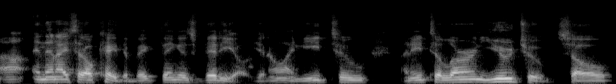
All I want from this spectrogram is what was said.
Uh, and then I said, okay, the big thing is video. You know, I need to I need to learn YouTube. So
